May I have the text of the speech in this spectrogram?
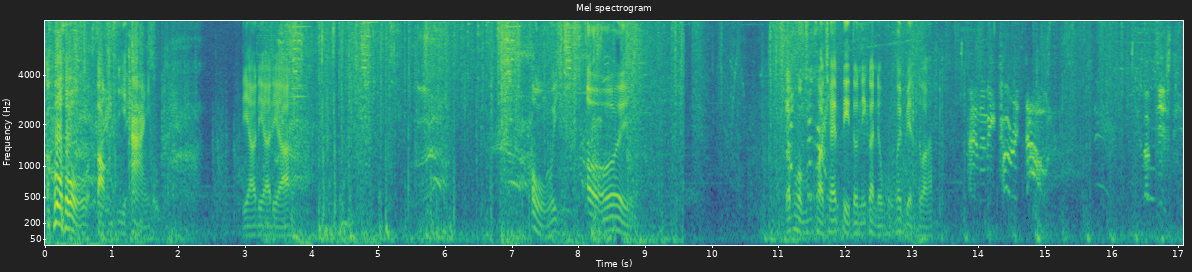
โอ้โหสองทีหาย เดี๋ยวเดี๋ยวเดี๋ยวโอ้ย โอ้ยเดี๋ยวผมขอใช้อันตีตัวนี้ก่อน เดี๋ยวผมค่อยเปลี่ยนตัวครับ Enemy turret down! Baptiste here.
